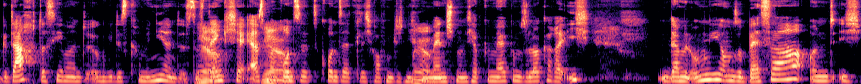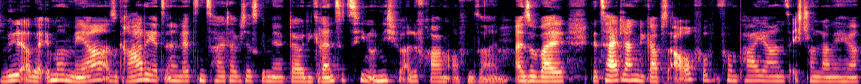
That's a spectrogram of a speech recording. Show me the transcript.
gedacht, dass jemand irgendwie diskriminierend ist. Das Ja. denke ich ja erstmal grundsätzlich, grundsätzlich hoffentlich nicht Ja. von Menschen. Und ich habe gemerkt, umso lockerer ich damit umgehe, umso besser. Und ich will aber immer mehr, also gerade jetzt in der letzten Zeit habe ich das gemerkt, da die Grenze ziehen und nicht für alle Fragen offen sein. Also weil eine Zeit lang, die gab es auch vor, vor ein paar Jahren, ist echt schon lange her,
